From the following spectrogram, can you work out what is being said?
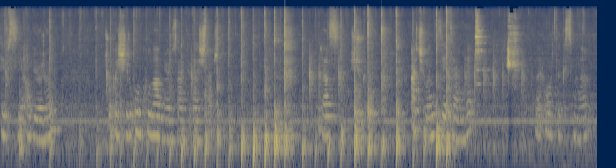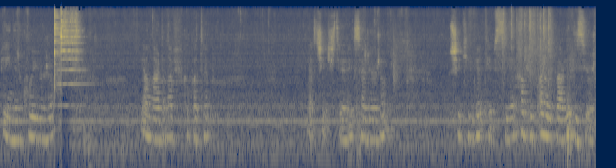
tepsiye alıyorum. Çok aşırı un kullanmıyoruz arkadaşlar. Biraz şu açmanız yeterli. Ben orta kısmına peyniri koyuyorum. Yanlardan hafif kapatıp biraz çekiştirerek sarıyorum. Bu şekilde tepsiye hafif aralıklarla diziyorum.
